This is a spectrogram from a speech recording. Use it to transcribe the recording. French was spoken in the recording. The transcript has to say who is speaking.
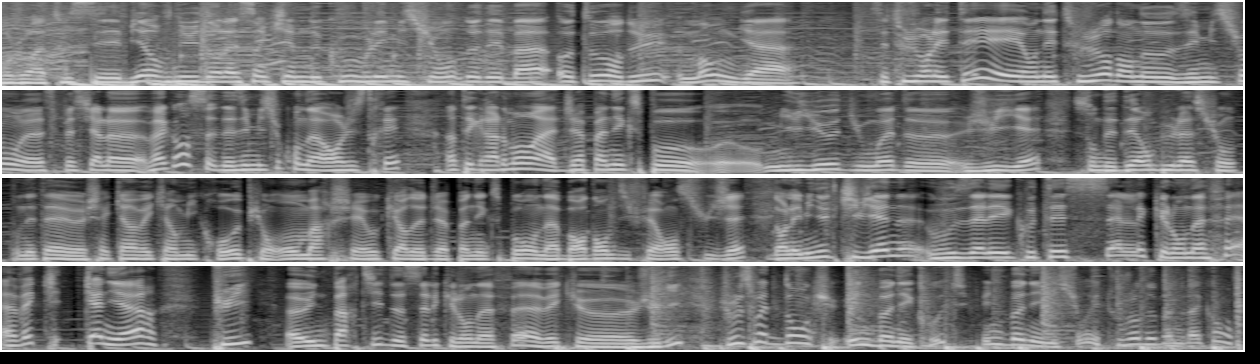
Speaker 1: Bonjour à tous et bienvenue dans la cinquième de couvre, l'émission de débat autour du manga. C'est toujours l'été et on est toujours dans nos émissions euh, spéciales euh, vacances, des émissions qu'on a enregistrées intégralement à Japan Expo euh, au milieu du mois de juillet. Ce sont des déambulations. On était chacun avec un micro et puis on marchait au cœur de Japan Expo en abordant différents sujets. Dans les minutes qui viennent, vous allez écouter celle que l'on a fait avec Cagnard, puis une partie de celle que l'on a fait avec Julie. Je vous souhaite donc une bonne écoute, une bonne émission et toujours de bonnes vacances.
